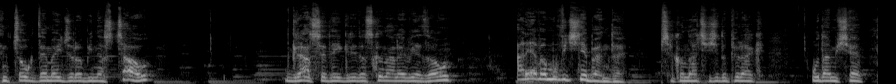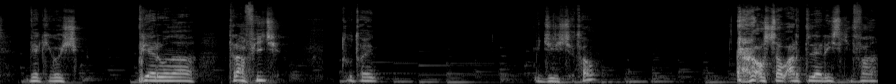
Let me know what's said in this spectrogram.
ten czołg damage robi na strzał. gracze tej gry doskonale wiedzą, ale ja wam mówić nie będę. Przekonacie się dopiero jak uda mi się w jakiegoś pieruna trafić. Tutaj widzieliście to? Ostrzał artyleryjski trwa.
